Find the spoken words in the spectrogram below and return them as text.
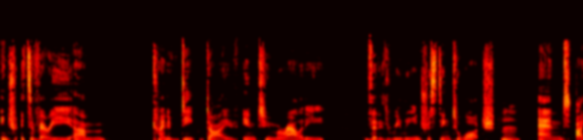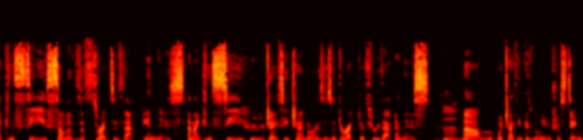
int- it's a very um kind of deep dive into morality that is really interesting to watch Mm. And I can see some of the threads of that in this and I can see who JC Chandor is as a director through that and this Mm. um which I think is really interesting.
